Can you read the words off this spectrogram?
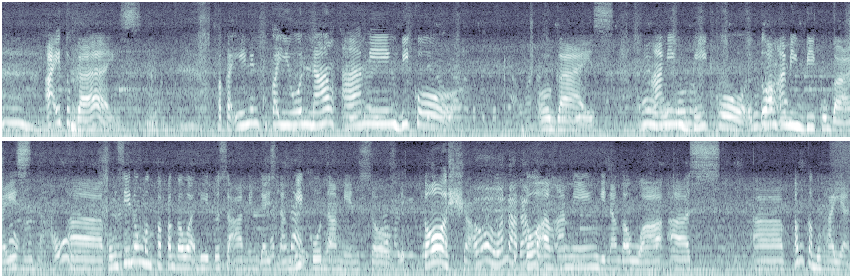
ah ito guys pakainin ko kayo ng aming biko oh guys. Ang aming biko. Ito ang aming biko guys. Ah, kung sinong magpapagawa dito sa amin guys ng biko namin. So ito siya. Ito ang aming ginagawa as ah, pangkabuhayan.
